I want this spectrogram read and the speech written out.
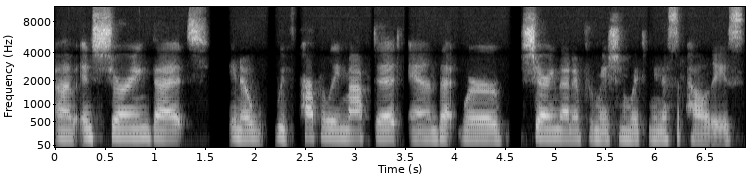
um, ensuring that you know we've properly mapped it and that we're sharing that information with municipalities.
